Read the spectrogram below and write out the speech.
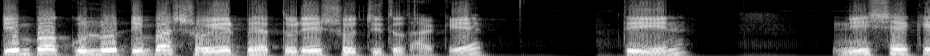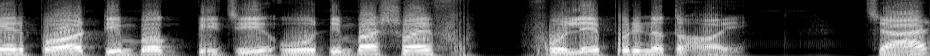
ডিম্বকগুলো ডিম্বাশয়ের ভেতরে সজ্জিত থাকে। তিন, নিষেকের পর ডিম্বক বীজে ও ডিম্বাশয় ফলে পরিণত হয়। চার,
